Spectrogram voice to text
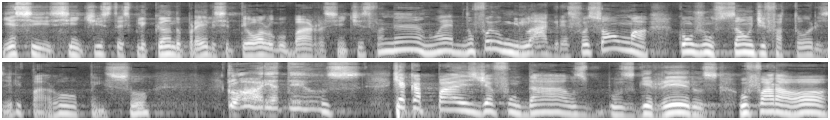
E esse cientista explicando para ele, esse teólogo barra cientista, falou, não, não, é, não foi um milagre, foi só uma conjunção de fatores. Ele parou, pensou, glória a Deus, que é capaz de afundar os, os guerreiros, o faraó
